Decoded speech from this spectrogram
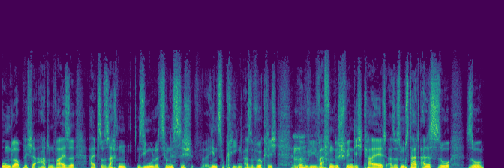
unglaubliche Art und Weise, halt so Sachen simulationistisch hinzukriegen, also wirklich mhm. irgendwie Waffengeschwindigkeit, also es musste halt alles so so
